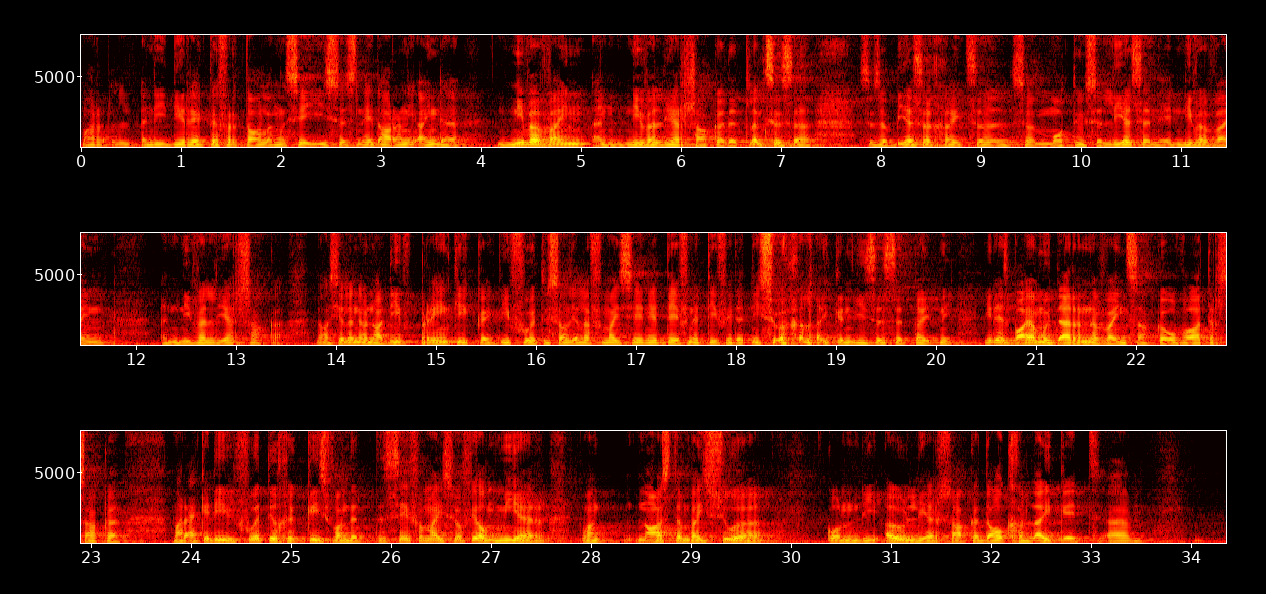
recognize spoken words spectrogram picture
maar in die direkte vertaling sê Jesus net daar aan die einde nuwe wyn in nuwe leersakke. Dit klink soos 'n soos 'n besigheid se se motto, se lese nê, nuwe wyn in nuwe leersakke. Nou as julle nou na die prentjie kyk, die foto sal julle vir my sê nee, definitief het dit nie so gelyk in Jesus se tyd nie. Hier is baie moderne wynsakke of watersakke. Maar ek het die foto gekies want dit, dit sê vir my soveel meer want naaste by so kon die ou leersakke dalk gelyk het. Ehm um,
